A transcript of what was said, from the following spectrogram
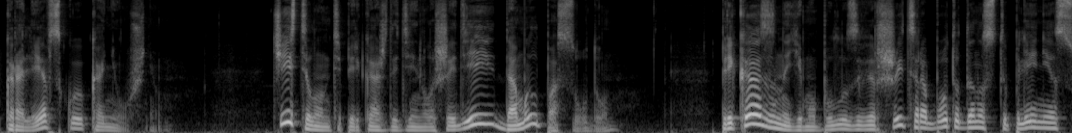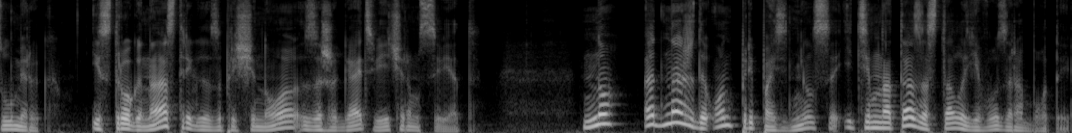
королевскую конюшню. Чистил он теперь каждый день лошадей, домыл посуду. Приказано ему было завершить работу до наступления сумерек, и строго-настрого запрещено зажигать вечером свет. Но однажды он припозднился, и темнота застала его за работой.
